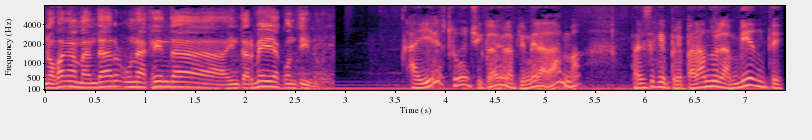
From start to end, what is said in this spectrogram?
nos van a mandar una agenda intermedia continua. Ayer estuvo en Chicago la primera dama, parece que preparando el ambiente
